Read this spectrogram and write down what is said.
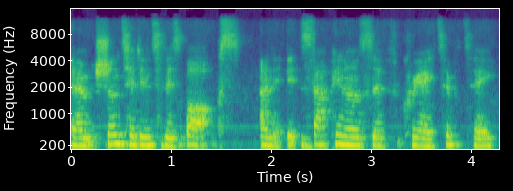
um, shunted into this box and it's zapping us of creativity.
